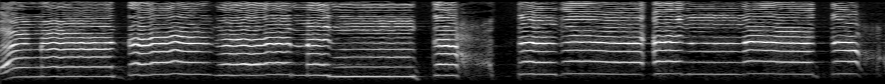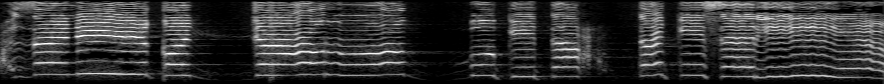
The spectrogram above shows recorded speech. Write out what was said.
فناداها من تحتها ألا تحزني. قد ربك تحتك سريعا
